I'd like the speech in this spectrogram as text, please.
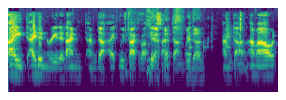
I I didn't read it. I'm I'm done. I, we've talked about this. Yeah, I'm done You're done. I'm done. I'm out.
